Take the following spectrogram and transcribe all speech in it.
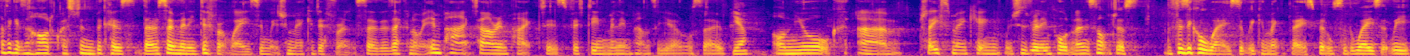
I think it's a hard question because there are so many different ways in which we make a difference. So there's economic impact. Our impact is 15 million pounds a year or so yeah. on York. Um, placemaking, which is really important, and it's not just the physical ways that we can make a place, but also the ways that we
